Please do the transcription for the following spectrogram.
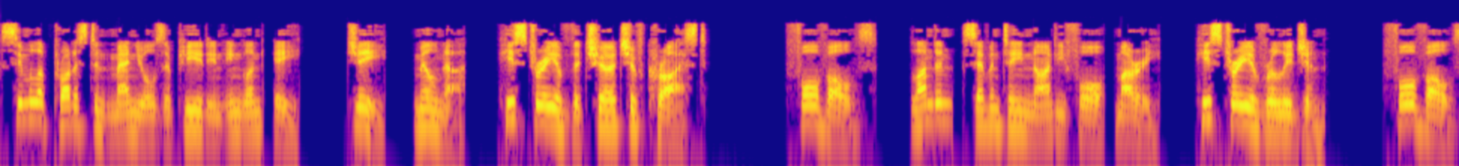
Similar Protestant manuals appeared in England, e. G. Milner. History of the Church of Christ. 4 vols. London, 1794, Murray. History of Religion. 4 vols,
